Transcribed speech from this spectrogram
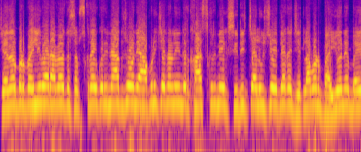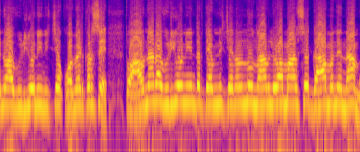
ચેનલ પર પહેલી વાર આવ્યો તો સબસ્ક્રાઇબ કરી નાખજો અને આપણી ચેનલની અંદર ખાસ કરીને એક સિરીઝ ચાલુ છે, એટલે કે જેટલા પણ ભાઈઓ અને બહેનો આ વિડીયોની નીચે કોમેન્ટ કરશે, તો આવનારા વિડીયોની અંદર તેમની ચેનલનું નામ લેવામાં આવશે, ગામ અને નામ.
